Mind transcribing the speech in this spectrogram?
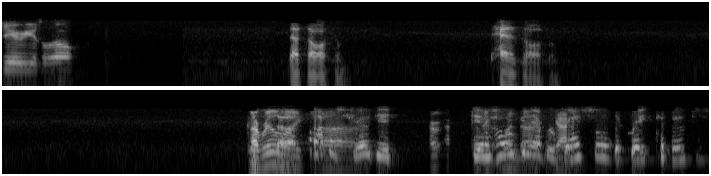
Tajiri as well. That's awesome. That is awesome. I really stuff. like. Papa Uh, Stro, did, I- I did think when, Hogan uh, ever guy- wrestle the Great Kabuki?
